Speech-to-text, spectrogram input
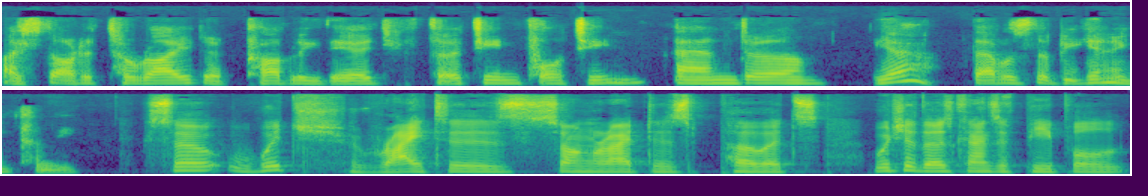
I started to write at probably the age of 13, 14. And um, yeah, that was the beginning for me. So, which writers, songwriters, poets, which of those kinds of people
